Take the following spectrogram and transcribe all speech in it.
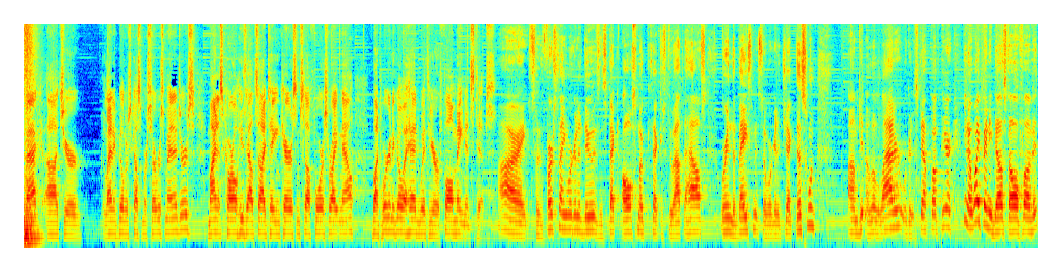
back. Uh, it's your Atlantic Builders customer service managers, minus Carl. He's outside taking care of some stuff for us right now. But we're going to go ahead with your fall maintenance tips. All right, so the first thing we're going to do is inspect all smoke detectors throughout the house. We're in the basement, so we're going to check this one. I'm getting a little ladder. We're going to step up here. You know, wipe any dust off of it.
